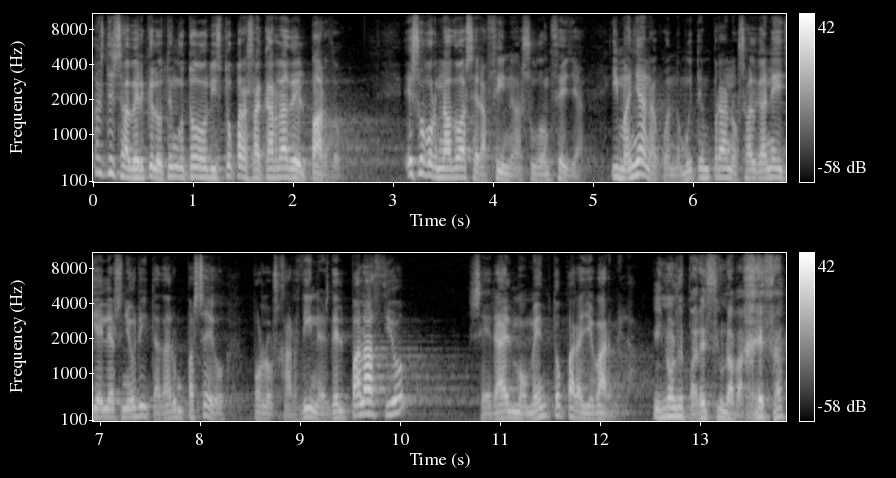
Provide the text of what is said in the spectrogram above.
Has de saber que lo tengo todo listo para sacarla del pardo. He sobornado a Serafina, su doncella, y mañana, cuando muy temprano salgan ella y la señorita a dar un paseo por los jardines del palacio, será el momento para llevármela. ¿Y no le parece una bajeza,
